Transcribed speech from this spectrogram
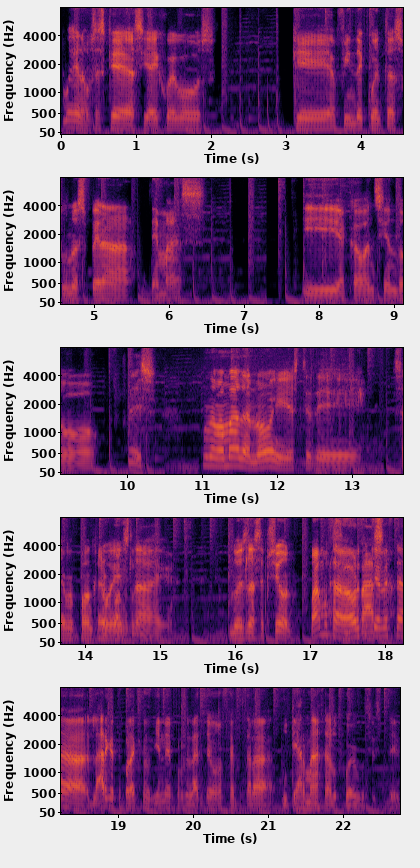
Bueno, pues es que así hay juegos que a fin de cuentas uno espera de más y acaban siendo pues una mamada, ¿no? Y este de Cyberpunk, no Cyberpunk es la no es la excepción. Vamos Así a ahora sí que en esta larga temporada que nos viene por delante vamos a empezar a putear más a los juegos, este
